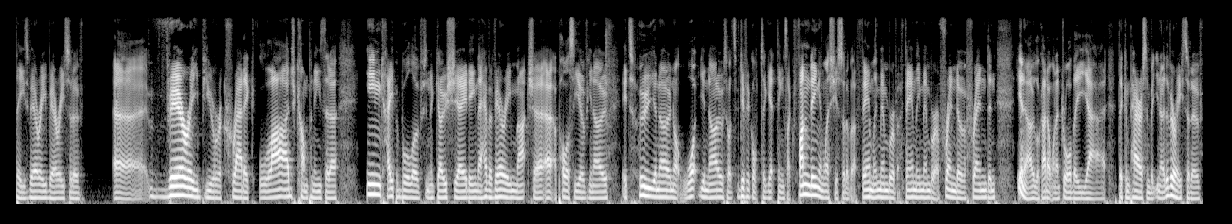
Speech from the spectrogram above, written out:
these very, very sort of uh, very bureaucratic, large companies that are incapable of negotiating. They have a very much a, a policy of, you know, it's who you know, not what you know. So it's difficult to get things like funding unless you're sort of a family member of a family member, a friend of a friend. And, you know, look, I don't want to draw the, uh, the comparison, but, you know, the very sort of,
